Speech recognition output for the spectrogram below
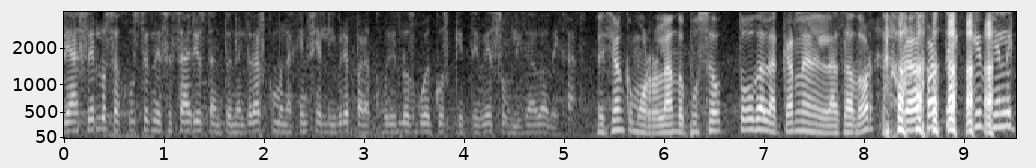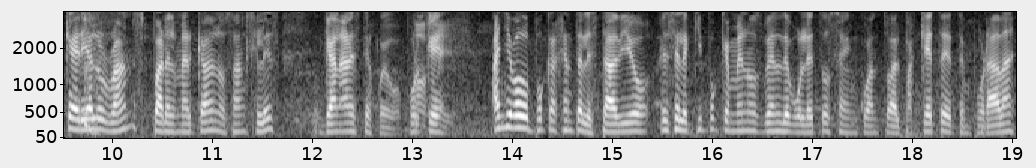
de hacer los ajustes necesarios tanto en el draft como en la agencia libre para cubrir los huecos que te ves obligado a dejar. Decían como Rolando, puso toda la carne en el asador. Pero aparte, qué bien le caería a los Rams para el mercado en Los Ángeles ganar este juego. Porque sí. han llevado poca gente al estadio. Es el equipo que menos vende boletos en cuanto al paquete de temporada.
